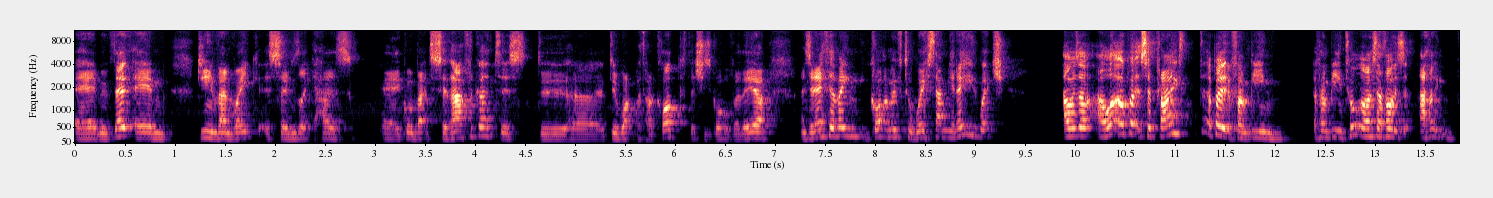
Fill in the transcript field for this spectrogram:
uh, moved out. Um, Van Wyk, it sounds like, has uh, back to South Africa to do uh, do work with her club that she's got over there. And Zaneta Wyne got a move to West Ham United, which I was a, a, little bit surprised about if I'm being if I'm being totally honest. I thought was, I think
